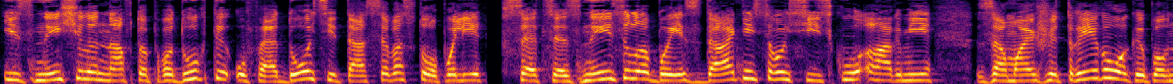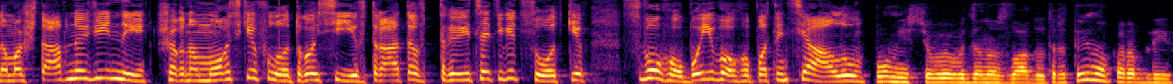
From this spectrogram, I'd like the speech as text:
і знищили нафтопродукти у Феодосі та Севастополі. Все це знизило боєздатність російської армії. За майже три роки повномасштабної війни Чорноморський флот Росії втратив 30% свого бойового потенціалу. Повністю виведено з ладу третину кораблів.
